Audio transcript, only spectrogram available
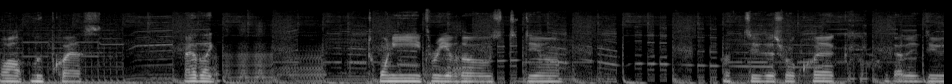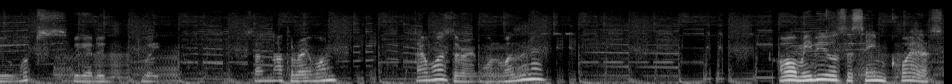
Well, loop quests. I have like 23 of those to do. Let's do this real quick. We gotta do, whoops, we gotta, wait, is that not the right one? That was the right one, wasn't it? Oh, maybe it was the same quest.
